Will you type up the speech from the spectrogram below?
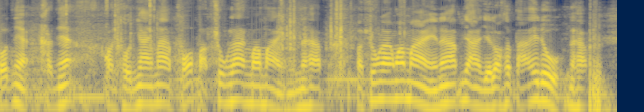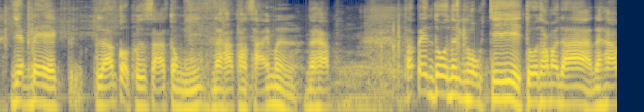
รถเนี่ยคันนี้คอนโทรลง่ายมากเพราะปรับช่วงล่างมาใหม่นะครับปรับช่วงล่างมาใหม่นะครับอย่างเดี๋ยวลองสตาร์ทให้ดูนะครับเหยียบเบรกแล้วกดพุทสตาร์ทตรงนี้นะครับทางซ้ายมือนะครับ ถ้าเป็นตัว 1.6G ตัวธรรมดานะครับ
